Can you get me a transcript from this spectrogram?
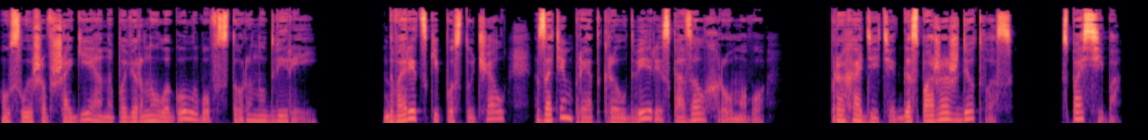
Услышав шаги, она повернула голову в сторону дверей. Дворецкий постучал, затем приоткрыл дверь и сказал Хромову. «Проходите, госпожа ждет вас». «Спасибо».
